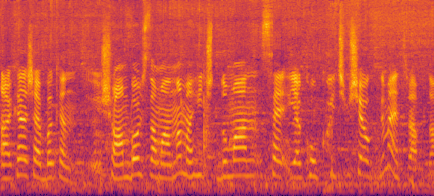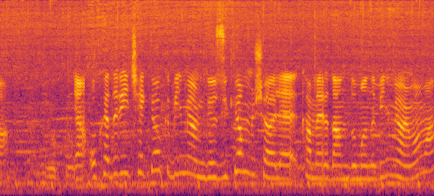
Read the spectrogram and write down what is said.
arkadaşlar bakın şu an boş zaman ama hiç duman, se- ya koku hiçbir şey yok değil mi etrafta? Yok yok. Yani o kadar iyi çekiyor ki bilmiyorum gözüküyor mu şöyle kameradan dumanı bilmiyorum ama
